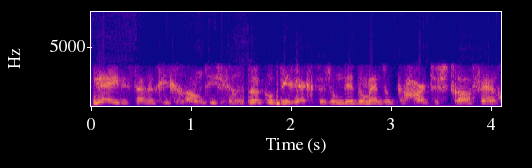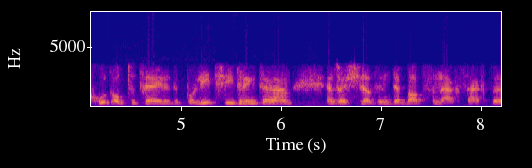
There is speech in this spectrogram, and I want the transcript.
Nee, er staat een gigantisch veel druk op die rechters om dit moment ook hard te straffen en goed op te treden. De politie dringt eraan. En zoals je dat in het debat vandaag zag, uh,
